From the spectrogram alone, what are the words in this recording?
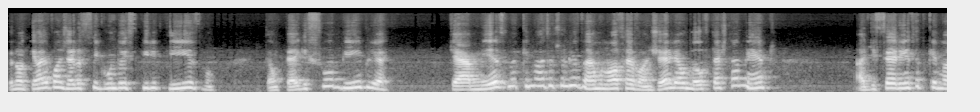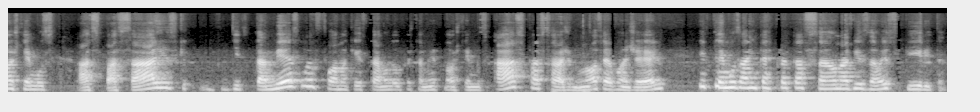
eu não tenho o Evangelho segundo o Espiritismo. Então, pegue sua Bíblia, que é a mesma que nós utilizamos. O nosso Evangelho é o Novo Testamento. A diferença é porque nós temos as passagens, que, da mesma forma que está no Novo Testamento, nós temos as passagens no nosso Evangelho e temos a interpretação na visão espírita.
